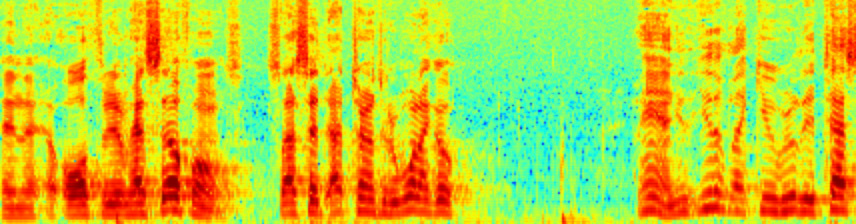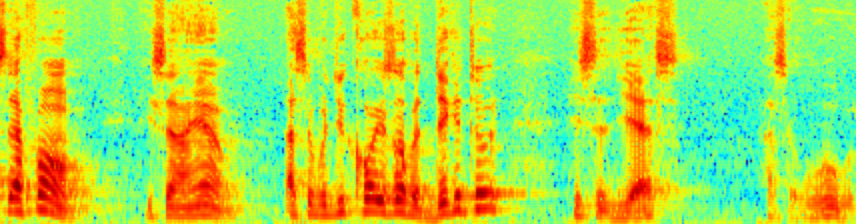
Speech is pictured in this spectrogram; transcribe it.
and, and uh, all three of them had cell phones. So I said, I turned to the one, I go, Man, you, you look like you really attached to that phone. He said, I am. I said, Would you call yourself addicted to it? He said, Yes. I said, Ooh.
